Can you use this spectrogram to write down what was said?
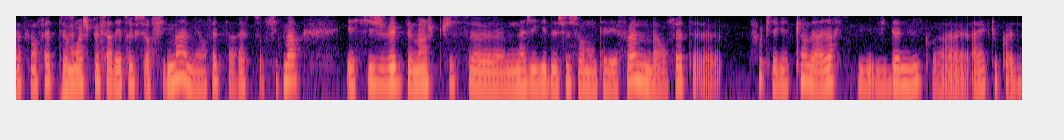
Parce qu'en fait, moi, je peux faire des trucs sur Figma, mais en fait, ça reste sur Figma. Et si je veux que demain, je puisse naviguer dessus sur mon téléphone, bah, en fait, il faut qu'il y ait quelqu'un derrière qui lui donne vie quoi, avec le code.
